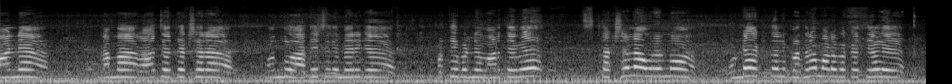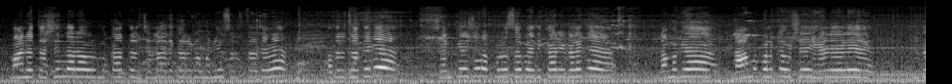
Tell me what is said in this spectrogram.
ಮಾನ್ಯ ನಮ್ಮ ರಾಜ್ಯಾಧ್ಯಕ್ಷರ ಒಂದು ಆದೇಶದ ಮೇರೆಗೆ ಪ್ರತಿಭಟನೆ ಮಾಡ್ತೇವೆ. ತಕ್ಷಣ ಅವರನ್ನು ಗುಂಡಾಟದಲ್ಲಿ ಹಾಕದಲ್ಲಿ ಬಂಧನ ಮಾಡಬೇಕಂತೇಳಿ ಮಾನ್ಯ ತಹಶೀಲ್ದಾರ್ ಅವರ ಮುಖಾಂತರ ಜಿಲ್ಲಾಧಿಕಾರಿಗಳು ಮನವಿ ಸಲ್ಲಿಸ್ತಾ ಇದ್ದೇವೆ. ಅದರ ಜೊತೆಗೆ ಸಂಕೇಶ್ವರ ಪುರಸಭೆ ಅಧಿಕಾರಿಗಳಿಗೆ ನಮಗೆ ನಾಮಫಲಕ ವಿಷಯ ಹೇಳಿ ಹೇಳಿ ಈಗ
